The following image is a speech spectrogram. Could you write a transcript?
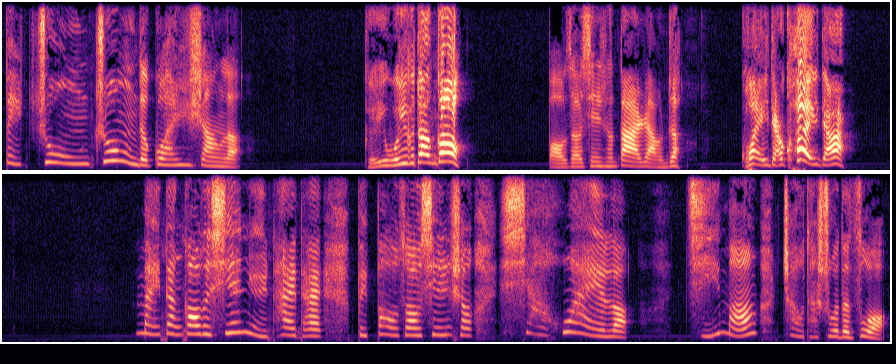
被重重的关上了。给我一个蛋糕！暴躁先生大嚷着：“快一点，快一点！”卖蛋糕的仙女太太被暴躁先生吓坏了，急忙照他说的做。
